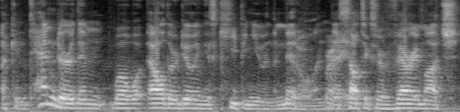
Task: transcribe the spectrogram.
a contender, then well, what, all they're doing is keeping you in the middle. And Right. the Celtics are very much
